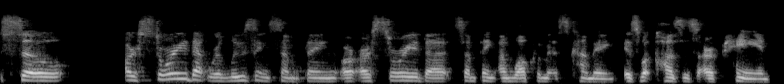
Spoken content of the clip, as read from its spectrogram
So our story that we're losing something or our story that something unwelcome is coming is what causes our pain,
